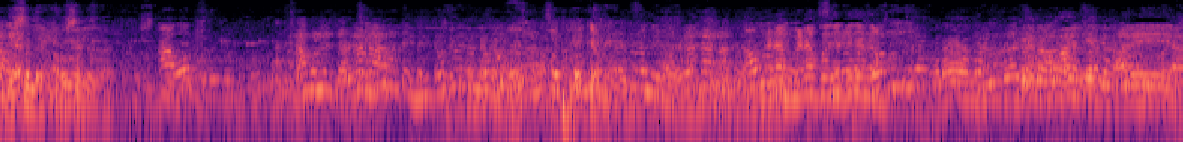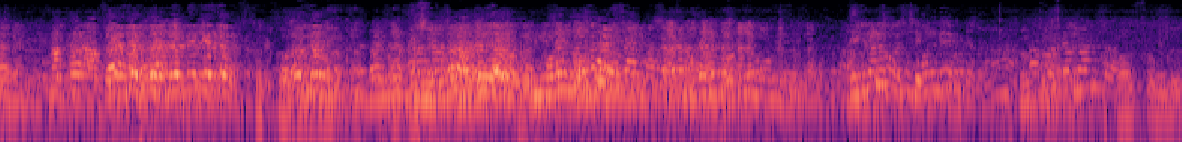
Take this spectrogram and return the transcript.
అవసరం లేదు అవసరం లేదు ఓకే ఓకే మేడం మేడం కొంచెం পছন্দের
